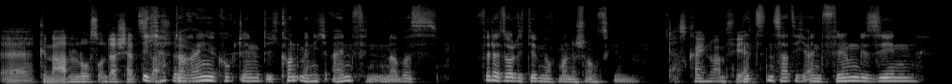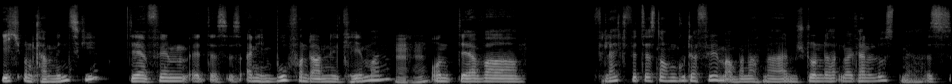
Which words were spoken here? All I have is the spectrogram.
äh, gnadenlos unterschätzter Ich habe da reingeguckt und ich konnte mir nicht einfinden, aber es, vielleicht sollte ich dem noch mal eine Chance geben. Das kann ich nur empfehlen. Letztens hatte ich einen Film gesehen, Ich und Kaminski. Der Film, äh, das ist eigentlich ein Buch von Daniel Kehlmann mhm. und der war Vielleicht wird das noch ein guter Film, aber nach einer halben Stunde hatten wir keine Lust mehr. Es,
